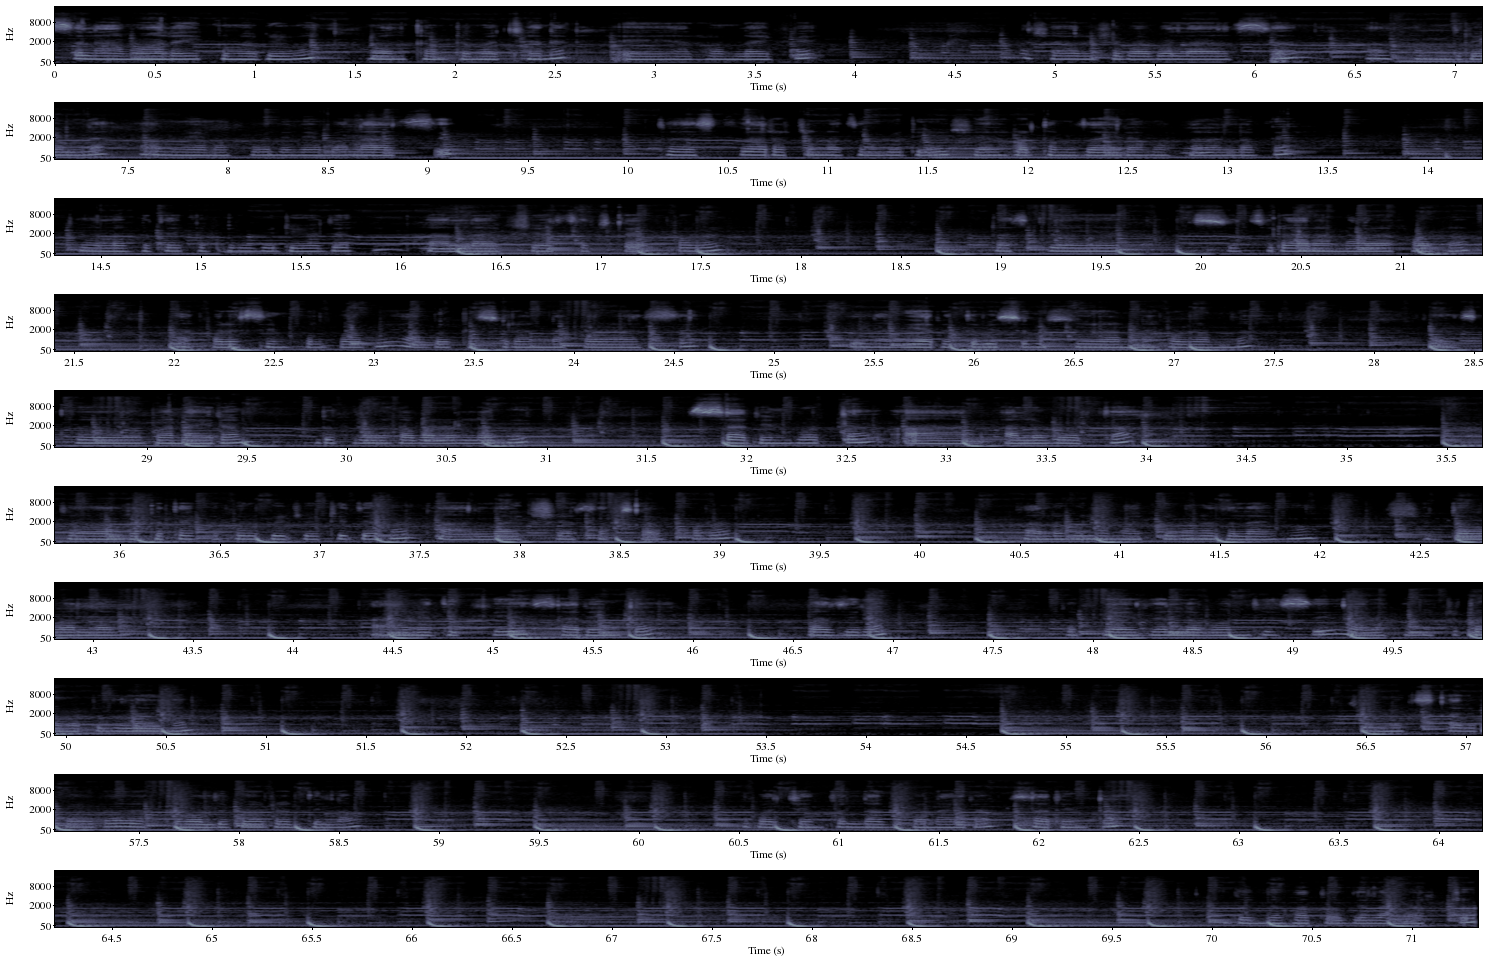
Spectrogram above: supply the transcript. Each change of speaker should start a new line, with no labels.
আসসালামু আলাইকুম everyone, welcome to my channel A R home লাইফে। আশা করি সবাই ভালো আছেন। আলহামদুলিল্লাহ, আমি আমার ফ্যামিলি নিয়ে ভালো আছি। তো আজকে আর একটা নতুন ভিডিও শেয়ার করতাম যাইরাম আপনার লগে তো লগে থেকে পুরো ভিডিও দেখুন আর লাইক শেয়ার সাবস্ক্রাইব করেন। তো আজকে কিছু চূড়া রান্না করা করলাম। তারপরে সিম্পল পাবে আগে কিছু রান্না করা আছে। লাগে আর এত বেশি কিছু রান্না করলাম না। আজকে বানাইলাম দুপুরের খাবারের লাগে সার্ডিন ভর্তা আর আলু ভর্তা। তো লোকে থেকে পুরো ভিডিওটি দেখুন আর লাইক শেয়ার সাবস্ক্রাইব করুন আলুগুলো মাইক্রো বানাতে লাগবো। সিদ্ধ হওয়ার লাগে আর এদিকে সার্ডিনটা বাজিরাম তো পেঁয়াজের লবণ দিচ্ছি আর এখন একটু টমেটো দিলাইলাম মিক্স কারি পাউডার একটা হলদি পাউডার দিলাম। এবার জেন্টাল লাগবে নাইরাম সারেনটা ধন্যবাদ দিলাম একটু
